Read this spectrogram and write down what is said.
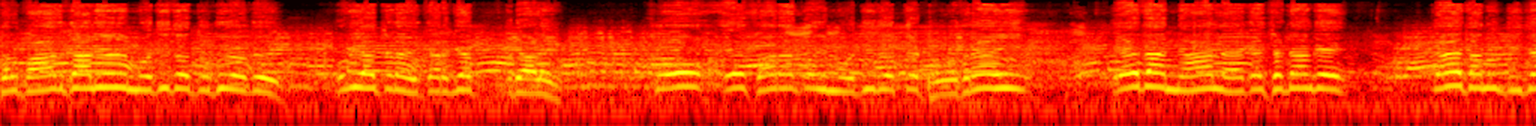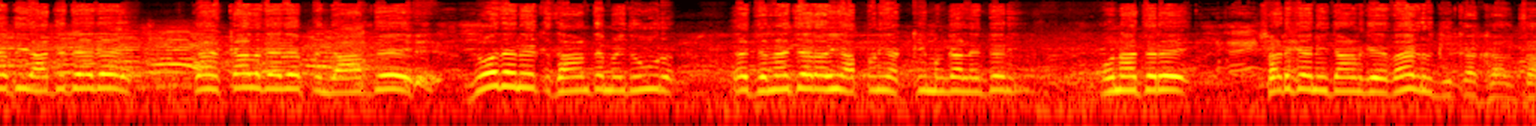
ਸਲਵਾਦ ਕਾਲੀਆਂ ਨੇ ਮੋਦੀ ਤੋਂ ਦੁਖੀ ਹੋ ਗਏ ਉਹ ਵੀ ਆ ਚੜਾਈ ਕਰ ਗਿਆ ਪਟਿਆਲੇ। ਸੋ ਇਹ ਸਾਰਾ ਕੁਝ ਮੋਦੀ ਦੇ ਉੱਤੇ ਠੋਸ ਰਿਹਾ ਸੀ। ਇਹਦਾ ਨਿਆਂ ਲੈ ਕੇ ਛੱਡਾਂਗੇ। ਚਾਹੇ ਸਾਨੂੰ ਬੀਜੇਪੀ ਅੱਜ ਦੇ ਦੇ। ਚਾਹੇ ਕੱਲ ਦੇ ਦੇ ਪੰਜਾਬ ਦੇ ਯੋਧੇ ਨੇ ਕਿਸਾਨ ਤੇ ਮਜ਼ਦੂਰ ਇਹ ਜਿੰਨਾ ਚਿਰ ਅਸੀਂ ਆਪਣੀ ਹੱਕੀ ਮੰਗਾਂ ਲੈਂਦੇ ਨਹੀਂ ਉਹਨਾਂ ਚਿਰ ਛੱਡ ਕੇ ਨਹੀਂ ਜਾਣਗੇ। ਵਾਹਿਗੁਰੂ ਜੀ ਕਾ ਖਾਲਸਾ।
